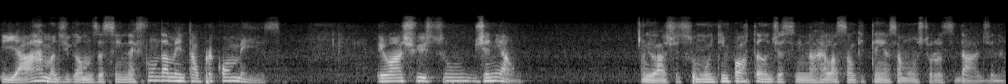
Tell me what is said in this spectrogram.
e, e arma, digamos assim, né, fundamental para comer. Assim. Eu acho isso genial. Eu acho isso muito importante, assim, na relação que tem essa monstruosidade, né?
